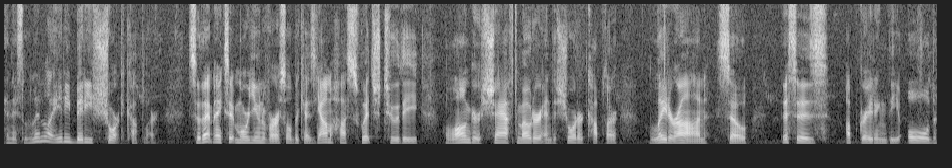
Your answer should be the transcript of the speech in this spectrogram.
and this little itty bitty short coupler. So that makes it more universal because Yamaha switched to the longer shaft motor and the shorter coupler later on. So this is upgrading the old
